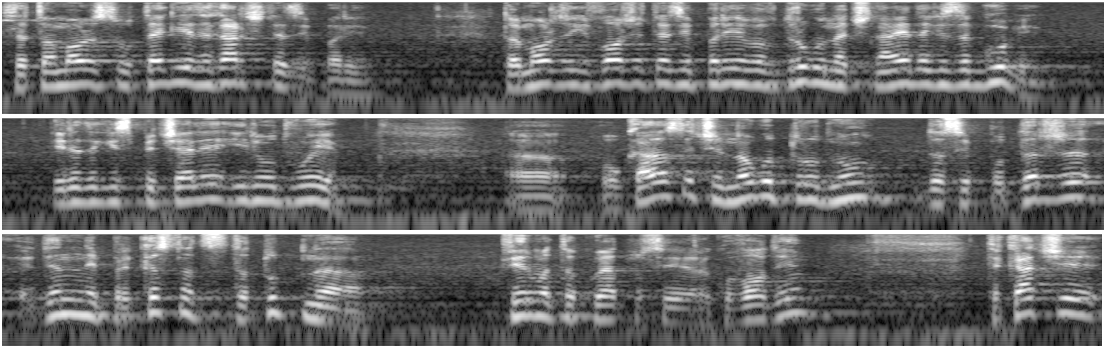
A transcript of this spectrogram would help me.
След това може да се отегли и да харчи тези пари. Той може да ги вложи тези пари в друго начинание и да ги загуби. Или да ги спечели, или отвои. Оказва се, че е много трудно да се поддържа един непрекъснат статут на фирмата, която се ръководи, така че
